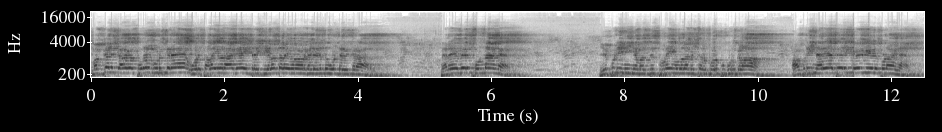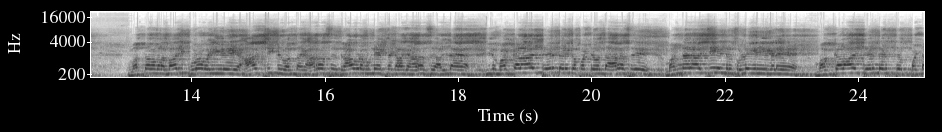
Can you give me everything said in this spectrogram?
மக்களுக்காக குரல் கொடுக்கிற ஒரு தலைவராக இன்றைக்கு இளந்தலைவர் அவர்கள் இருந்து கொண்டிருக்கிறார். நிறைய பேர் சொன்னாங்க எப்படி நீங்க வந்து துணை முதலமைச்சர் பொறுப்பு கொடுக்கலாம்? அப்படின்னு நிறைய பேர் கேள்வி எழுப்புறாங்க. மற்றவங்கள மாதிரி புற வழியிலே ஆட்சிக்கு வந்த அரசு திராவிட முன்னேற்ற கழக அரசு அல்ல. இது மக்களால் தேர்ந்தெடுக்கப்பட்டு வந்த அரசு. மன்னராட்சி என்று சொல்லுகிறீர்களே மக்களால் தேர்ந்தெடுக்கப்பட்ட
